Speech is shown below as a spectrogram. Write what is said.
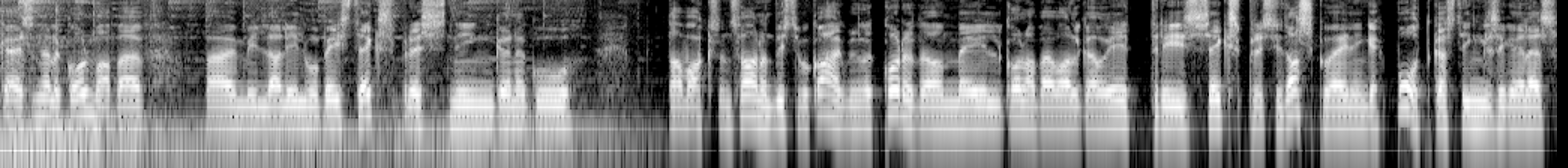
käes on jälle kolmapäev, päev, millal ilmub Eesti Ekspress ning nagu tavaks on saanud vist juba kahekümnendat korda, on meil kolmapäeval ka eetris Ekspressi taskuhääling ehk podcast inglise keeles.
